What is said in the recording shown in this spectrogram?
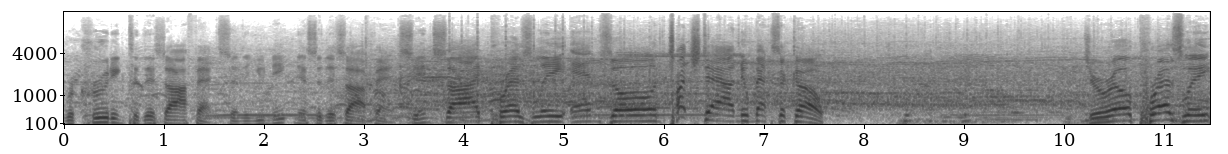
recruiting to this offense and the uniqueness of this offense. Inside, Pressley, end zone, touchdown, New Mexico. Jhurell Pressley,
